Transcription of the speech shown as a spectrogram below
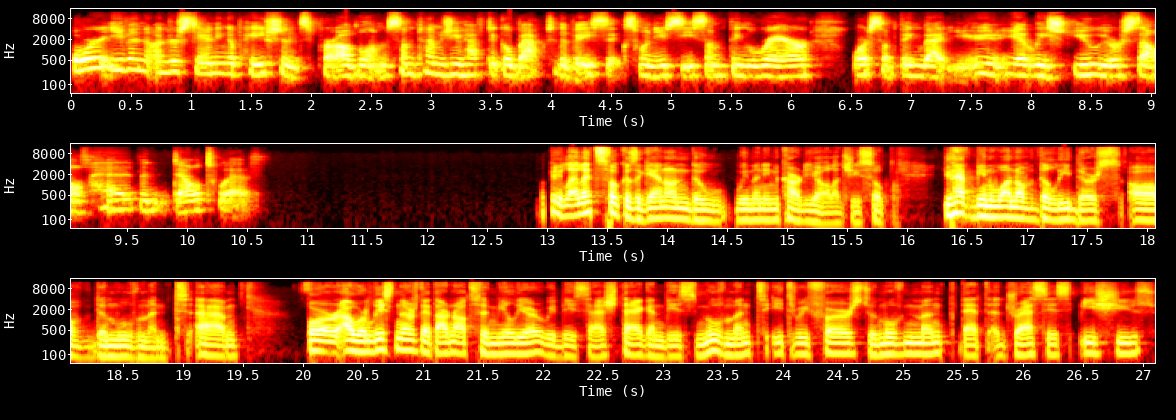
or even understanding a patient's problem. Sometimes you have to go back to the basics when you see something rare or something that you, at least you yourself haven't dealt with. Okay, let's focus again on the women in cardiology. So you have been one of the leaders of the movement. Um, for our listeners that are not familiar with this hashtag and this movement, it refers to a movement that addresses issues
